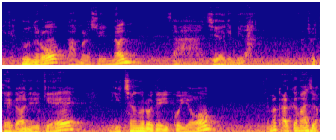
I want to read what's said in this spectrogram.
이렇게 눈으로 담을 수 있는 자, 지역입니다. 주택은 이렇게 2층으로 되어 있고요. 정말 깔끔하죠.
